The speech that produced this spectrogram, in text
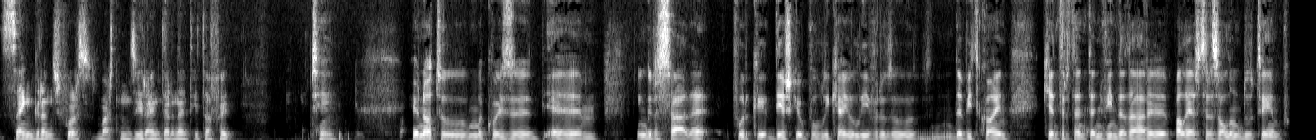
sem grande esforço, basta-nos ir à internet e está feito. Sim. Eu noto uma coisa é, engraçada, porque desde que eu publiquei o livro do, da Bitcoin, que entretanto tenho vindo a dar eh, palestras ao longo do tempo,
